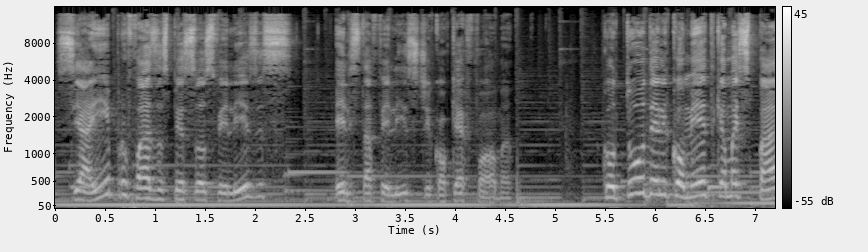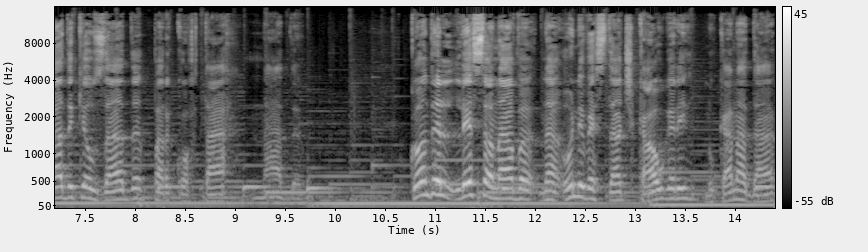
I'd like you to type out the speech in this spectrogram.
se a Impro faz as pessoas felizes, ele está feliz de qualquer forma. Contudo, ele comenta que é uma espada que é usada para cortar nada. Quando ele lecionava na Universidade de Calgary, no Canadá,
